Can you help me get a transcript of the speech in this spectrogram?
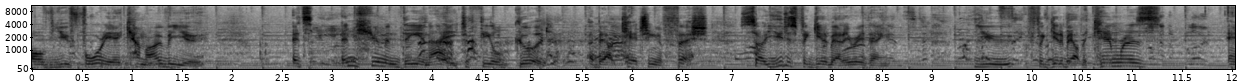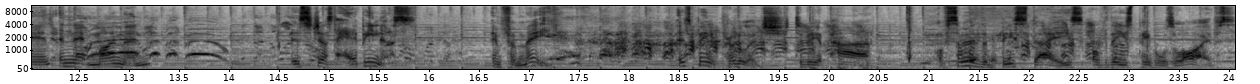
of euphoria come over you. It's in human DNA to feel good about catching a fish. So you just forget about everything. You forget about the cameras, and in that moment, it's just happiness. And for me, it's been a privilege to be a part of some of the best days of these people's lives.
